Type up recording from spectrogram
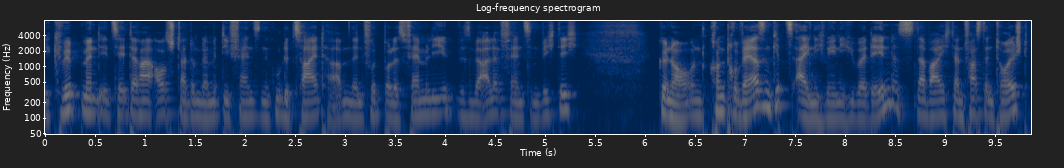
Equipment etc., Ausstattung, damit die Fans eine gute Zeit haben. Denn Football ist Family, wissen wir alle, Fans sind wichtig. Genau, und Kontroversen gibt's eigentlich wenig über den. Das, da war ich dann fast enttäuscht.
